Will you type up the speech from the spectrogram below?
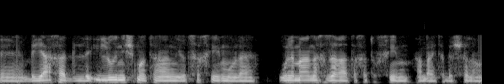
אה, ביחד לעילוי נשמות הנרצחים ולמען החזרת החטופים הביתה בשלום.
